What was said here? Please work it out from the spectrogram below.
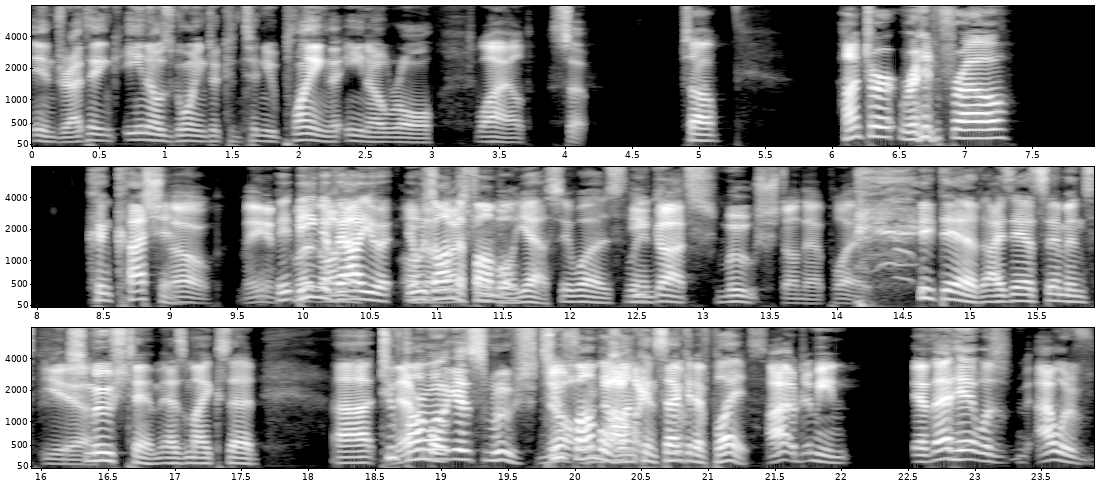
injury. I think Eno's going to continue playing the Eno role. It's wild. So So Hunter Renfrow concussion. Oh man, it being On that- evaluated. It was on the last fumble. Yes, it was. He when- got smooshed on that play. he did. Isaiah Simmons Yeah. smooshed him, as Mike said. Uh, two never want fumbles. to get smooshed. two No, fumbles no, on no. consecutive plays. I, I mean, if that hit was, I would have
